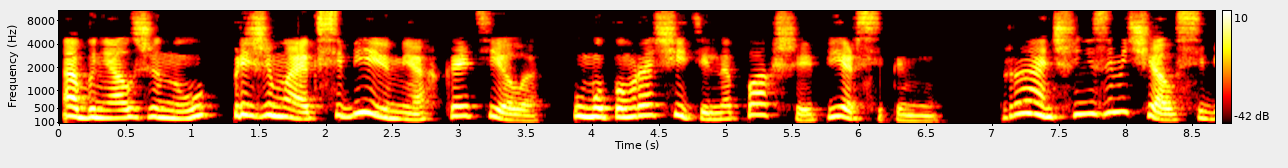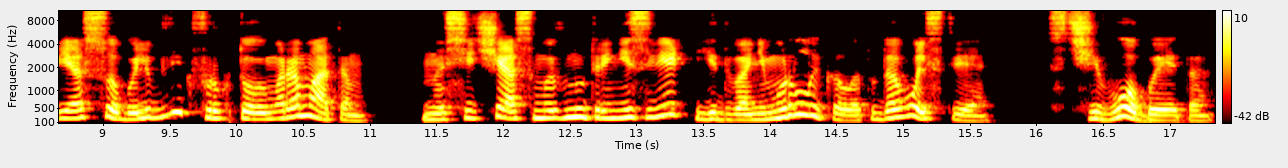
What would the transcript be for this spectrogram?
Обнял жену, прижимая к себе ее мягкое тело, умопомрачительно пахшее персиками. Раньше не замечал в себе особой любви к фруктовым ароматам, но сейчас мой внутренний зверь едва не мурлыкал от удовольствия. С чего бы это?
